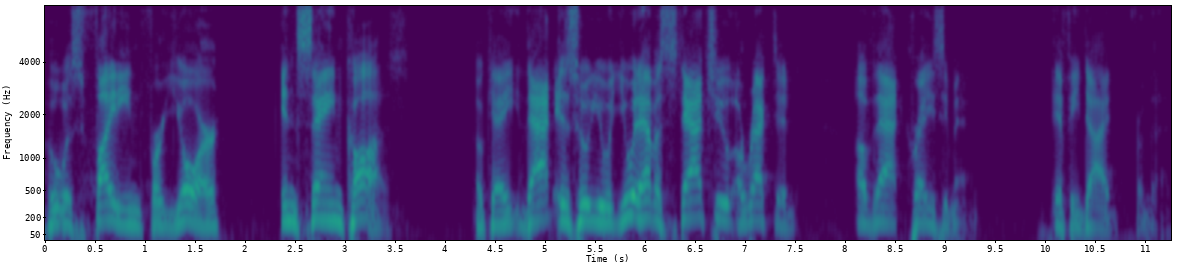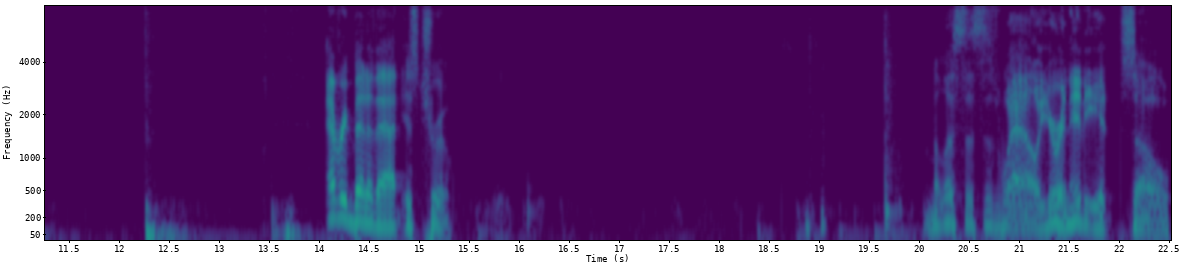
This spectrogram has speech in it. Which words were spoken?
who was fighting for your insane cause. Okay, that is who you would you would have a statue erected of that crazy man if he died from that. Every bit of that is true. Melissa says, Well, you're an idiot, so.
